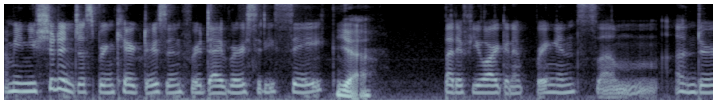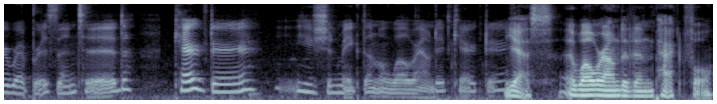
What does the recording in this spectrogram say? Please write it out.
I mean, you shouldn't just bring characters in for diversity's sake. yeah But if you are gonna bring in some underrepresented character, you should make them a well-rounded character. yes a well-rounded and impactful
